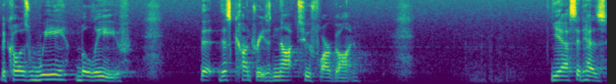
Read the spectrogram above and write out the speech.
because we believe that this country is not too far gone. Yes, it has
